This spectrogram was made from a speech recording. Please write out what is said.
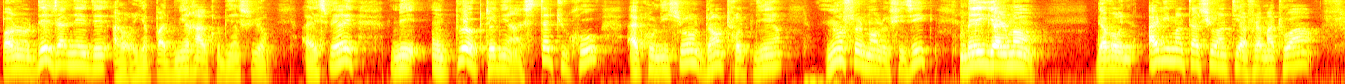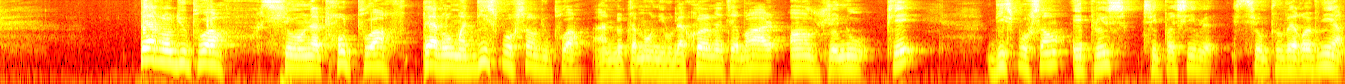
pendant des années. Alors il n'y a pas de miracle bien sûr à espérer, mais on peut obtenir un statu quo à condition d'entretenir non seulement le physique, mais également d'avoir une alimentation anti-inflammatoire, perdre du poids, si on a trop de poids, perdre au moins 10% du poids, hein, notamment au niveau de la colonne vertébrale, hanche, genou, pied, 10% et plus si possible. Si on pouvait revenir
